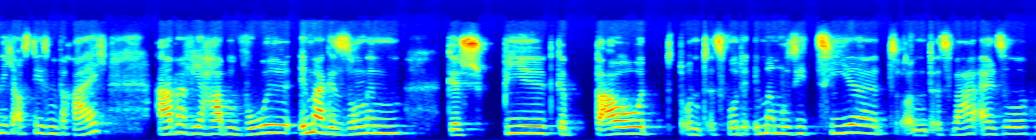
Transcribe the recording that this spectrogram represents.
nicht aus diesem Bereich. Aber wir haben wohl immer gesungen, gespielt, gebaut und es wurde immer musiziert und es war also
